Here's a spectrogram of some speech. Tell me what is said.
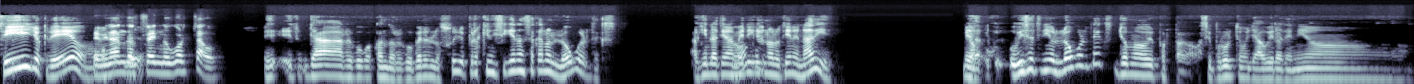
Sí, yo creo. Terminando el Train No World, chao. Eh, eh, ya cuando recuperen lo suyo, pero es que ni siquiera sacaron Lower Decks. Aquí en Latinoamérica no, lo tiene nadie. Mira, hubiese tenido Lower Decks, yo me voy por pagado. Si por último ya hubiera tenido.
